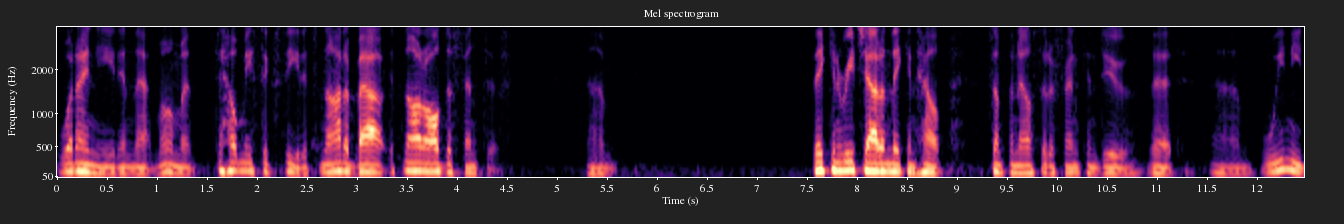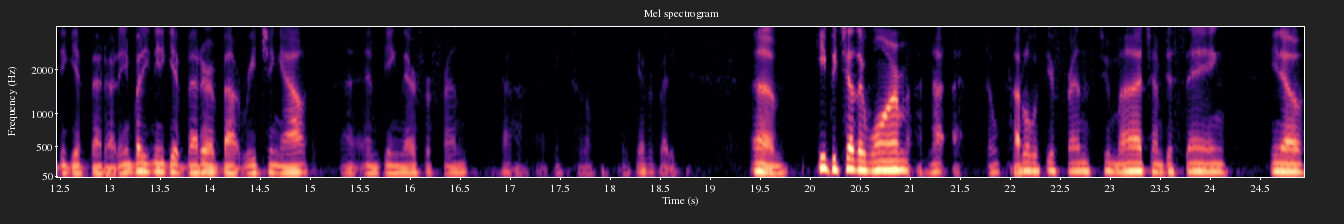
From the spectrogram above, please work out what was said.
what I need in that moment to help me succeed. It's not about, it's not all defensive. Um, they can reach out and they can help. It's something else that a friend can do that um, we need to get better at. Anybody need to get better about reaching out uh, and being there for friends? Yeah, I think so. I think everybody. Um, keep each other warm. I'm not, uh, don't cuddle with your friends too much. I'm just saying, you know,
